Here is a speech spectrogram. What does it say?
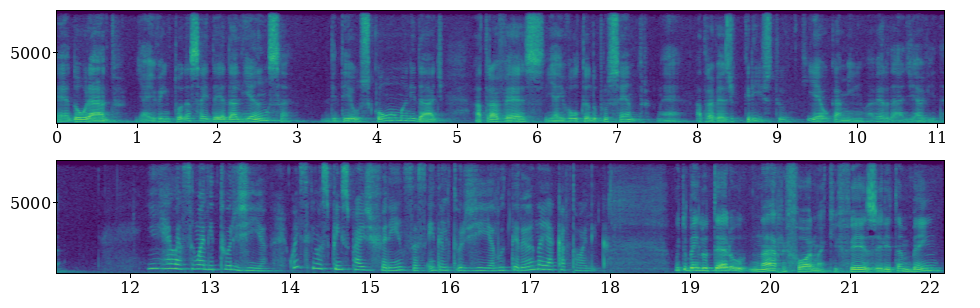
é, dourado. E aí vem toda essa ideia da aliança de Deus com a humanidade através, e aí voltando para o centro, né, através de Cristo, que é o caminho, a verdade e a vida. E em relação à liturgia, quais seriam as principais diferenças entre a liturgia luterana e a católica? Muito bem, Lutero, na reforma que fez, ele também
